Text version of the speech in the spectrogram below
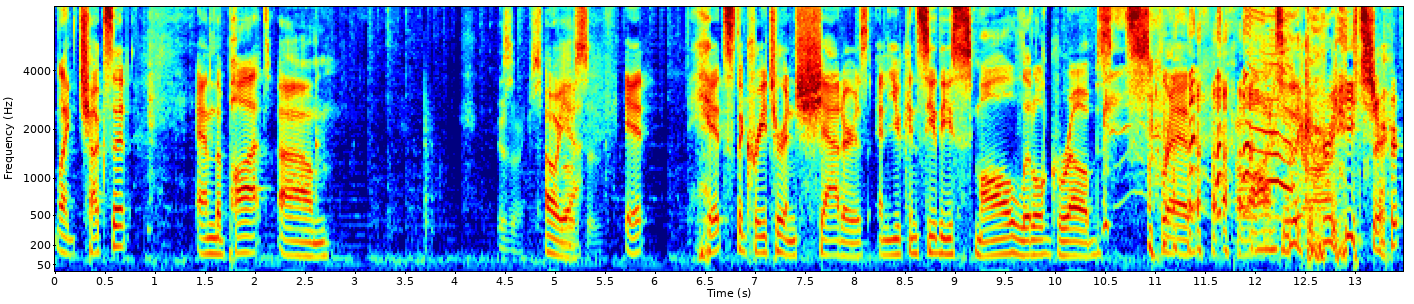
like chucks it. And the pot, um, Is an oh yeah, explosive. it hits the creature and shatters, and you can see these small little grubs spread onto the creature.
